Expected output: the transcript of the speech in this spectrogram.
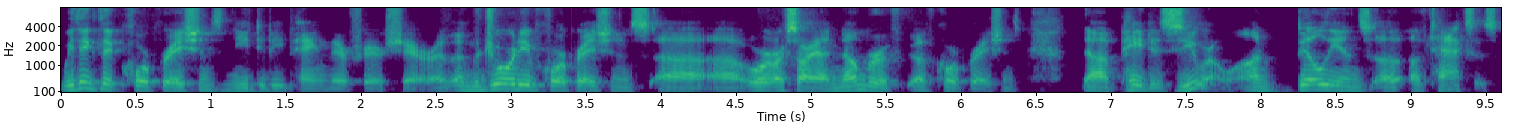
We think that corporations need to be paying their fair share. A, majority of corporations, uh, uh, or, or, sorry, a number of, of corporations uh, paid zero on billions of, of taxes.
